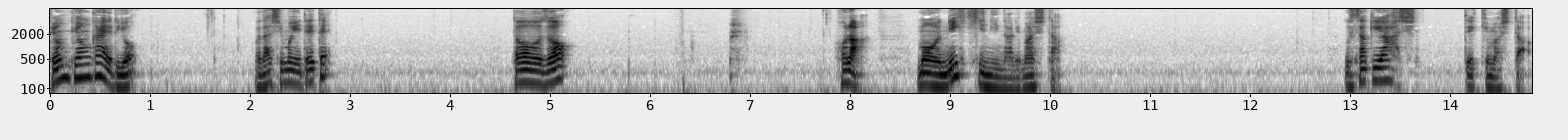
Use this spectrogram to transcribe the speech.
ぴょんぴょんカエルよ。私も入れて。どうぞ。ほら、もう2匹になりました。うさぎが走ってきました。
